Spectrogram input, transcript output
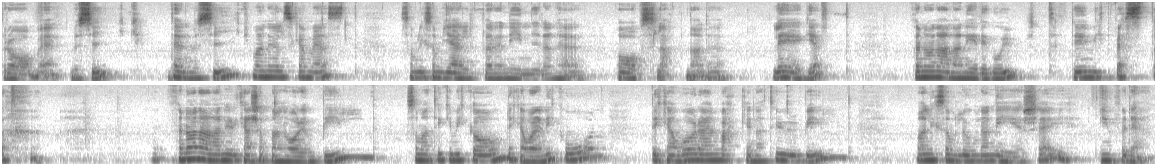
bra med musik. Den musik man älskar mest som liksom hjälper en in i det här avslappnade läget. För någon annan är det gå ut. Det är mitt bästa. För någon annan är det kanske att man har en bild som man tycker mycket om. Det kan vara en ikon. Det kan vara en vacker naturbild. Man liksom lugnar ner sig inför den.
